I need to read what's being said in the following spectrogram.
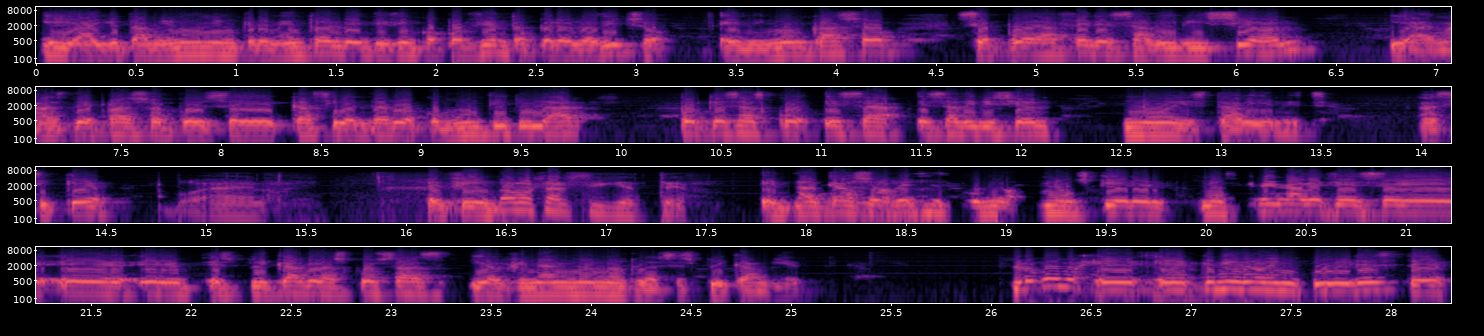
y hay también un incremento del 25%, pero lo dicho, en ningún caso se puede hacer esa división y además de paso pues eh, casi venderlo como un titular porque esa, esa división no está bien hecha. Así que... Bueno. En fin. Vamos al siguiente. En tal caso a veces pues, nos quieren nos quieren a veces eh, eh, explicar las cosas y al final no nos las explican bien. Luego he querido incluir este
